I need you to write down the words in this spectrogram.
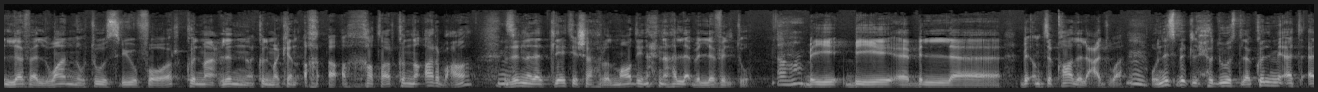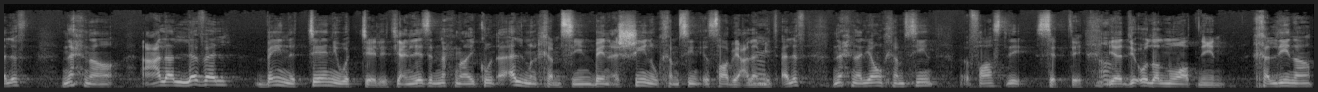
level 1 و 2 3 و 4 كل ما علنا كل ما كان أخ خطر كنا أربعة نزلنا لثلاثة شهر الماضي نحن هلأ بال level 2 أها. بي بي بال بانتقال العدوى. ونسبة الحدوث لكل مئة ألف نحن على ال level بين الثاني والثالث. يعني لازم نحن يكون أقل من 50 بين 20 و50 إصابة على 100 ألف. نحن اليوم 50.6 يدي أقول للمواطنين خلينا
